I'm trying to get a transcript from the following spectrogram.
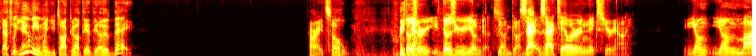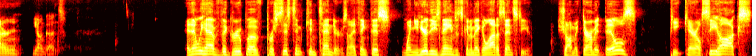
That's what you mean when you talked about that the other day. All right. So we Those are those are your young guns. young guns. Zac, Zac Taylor and Nick Sirianni. Young, young, modern young guns. And then we have the group of persistent contenders. And I think this, when you hear these names, it's going to make a lot of sense to you. Sean McDermott, Bills, Pete Carroll, Seahawks,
